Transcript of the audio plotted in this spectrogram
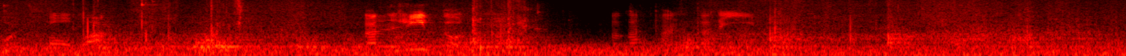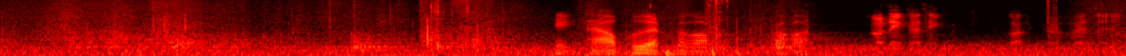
กดโป๊ะอะก็รีบโดดลงมาแล้วก็มันก็ได้ยินเห็นเท้าเพื่อนมาก่อนมาก่อน ก็เด็กกับเด็กก่อนค่อยๆเดิน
